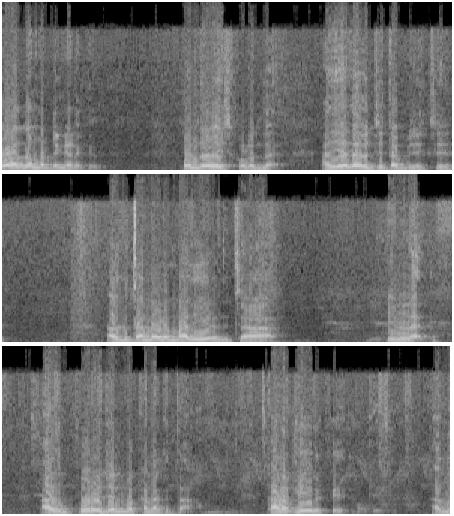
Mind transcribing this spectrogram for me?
குழந்தை மட்டும் கிடக்குது. ஒன்றரை வயசு குழந்தை. அது எதை வச்சு தப்பிச்சிச்சு? அதுக்கு தன்னோட மதி இருந்துச்சா? இல்லை. அது பூர்வ ஜென்ம கணக்கு தான் கணக்கு இருக்கு. அந்த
